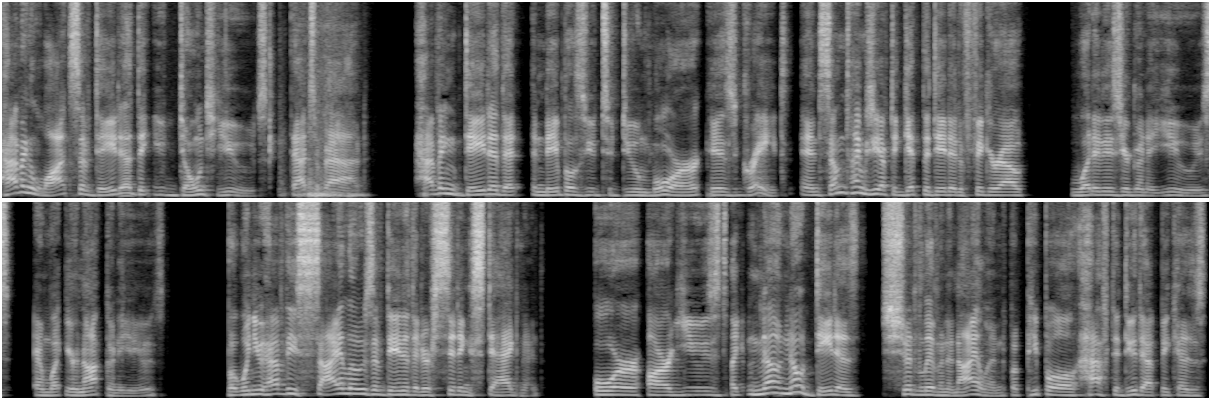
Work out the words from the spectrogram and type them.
having lots of data that you don't use, that's bad. Having data that enables you to do more is great. And sometimes you have to get the data to figure out what it is you're going to use and what you're not going to use. But when you have these silos of data that are sitting stagnant or are used, like no no data should live in an island, but people have to do that because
